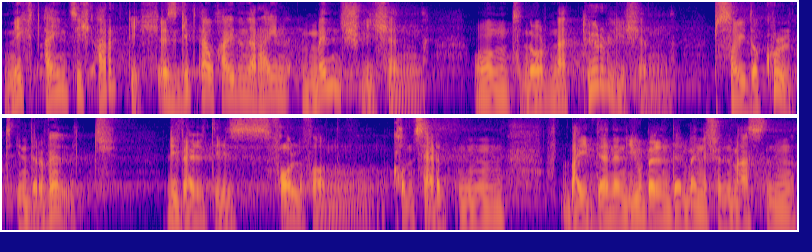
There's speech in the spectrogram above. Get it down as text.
nicht einzigartig. Es gibt auch einen rein menschlichen und nur natürlichen Pseudokult in der Welt. Die Welt ist voll von Konzerten, bei denen jubelnde Menschenmassen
